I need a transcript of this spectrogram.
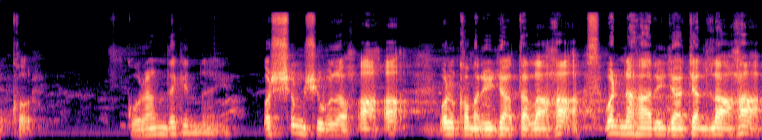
অক্ষর কোরআন দেখেন নাই والشمس وضحاها والقمر إذا تلاها والنهار إذا جلاها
